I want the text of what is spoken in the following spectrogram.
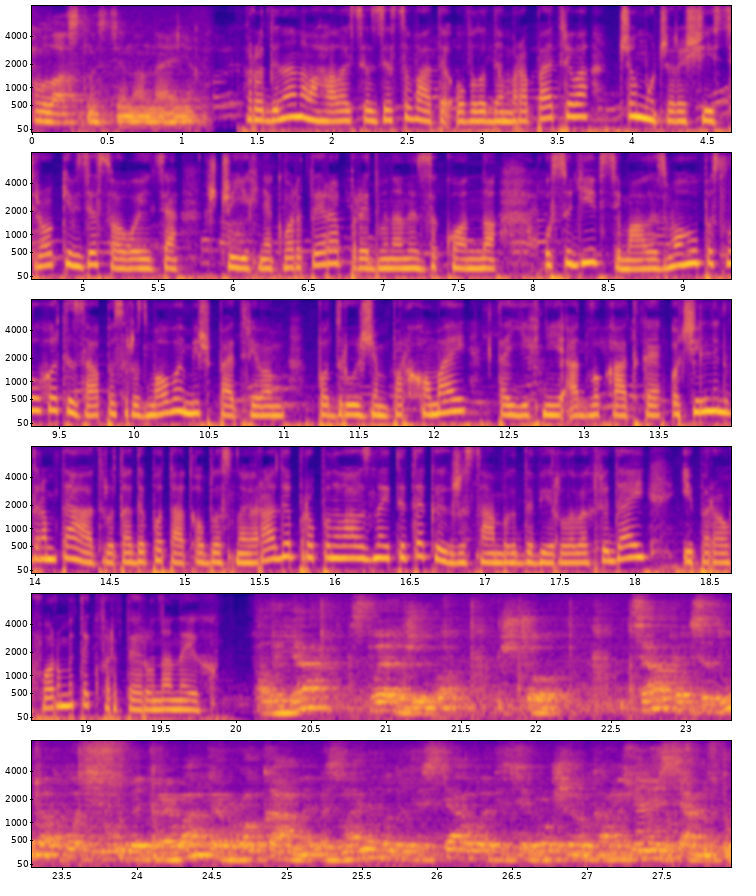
власності на неї. Родина намагалася з'ясувати у Володимира Петріва, чому через шість років з'ясовується, що їхня квартира придбана незаконно. У суді всі мали змогу послухати запис розмови між Петрівим, подружжям Пархомей та їхньої адвокатки. Очільник драмтеатру та депутат обласної ради пропонував знайти таких же самих довірливих людей і переоформити квартиру на них. Але я стверджую вам, що ця процедура потім буде тривати роками. Ви з мене будете стягувати ці гроші роками і не стягнете.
